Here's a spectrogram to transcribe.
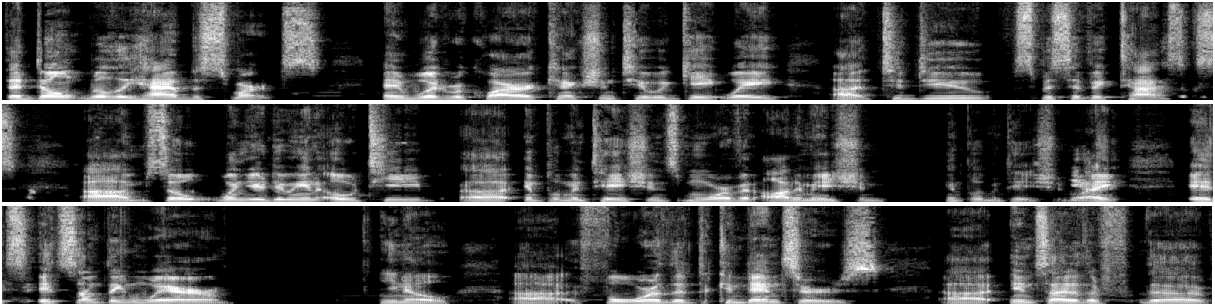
that don't really have the smarts and would require connection to a gateway uh, to do specific tasks. Um, so when you're doing an OT uh, implementation, it's more of an automation implementation, yeah. right? It's it's something where, you know, uh, for the condensers uh, inside of the, the,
